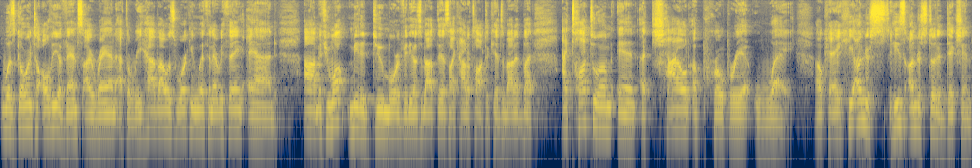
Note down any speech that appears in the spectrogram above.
was going to all the events I ran at the rehab I was working with and everything, and um, if you want me to do more videos about this, like how to talk to kids about it, but I talked to him in a child-appropriate way, okay? He under, he's understood addiction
